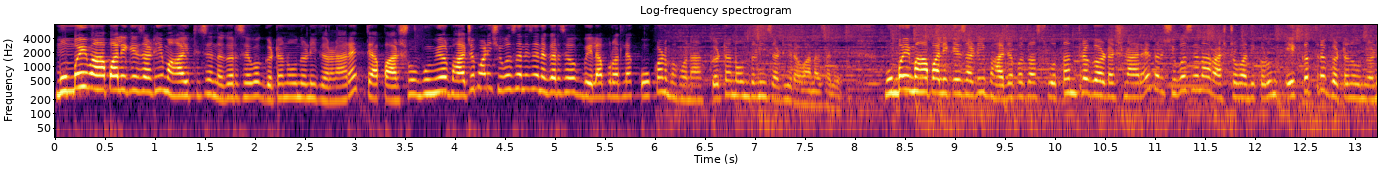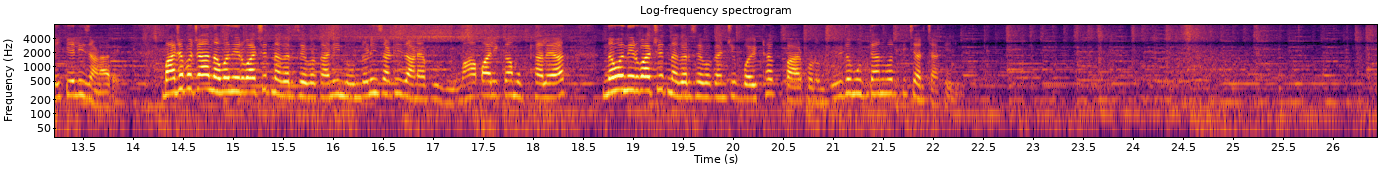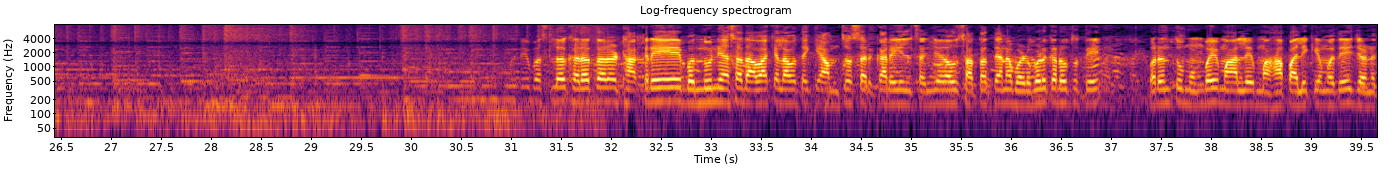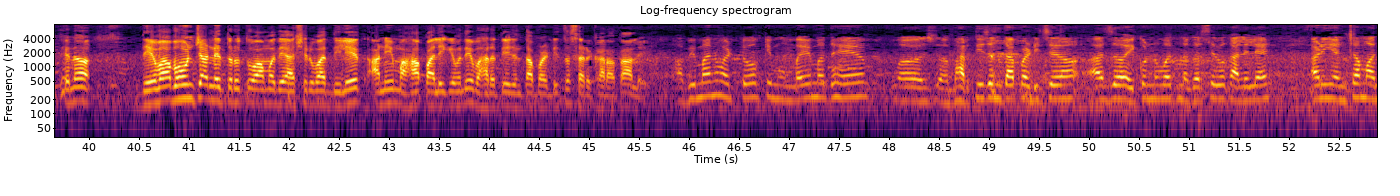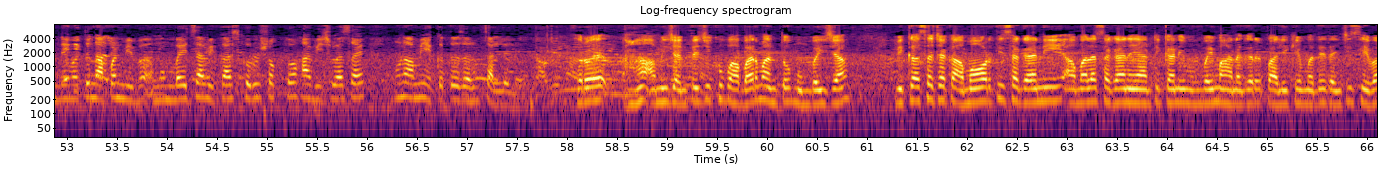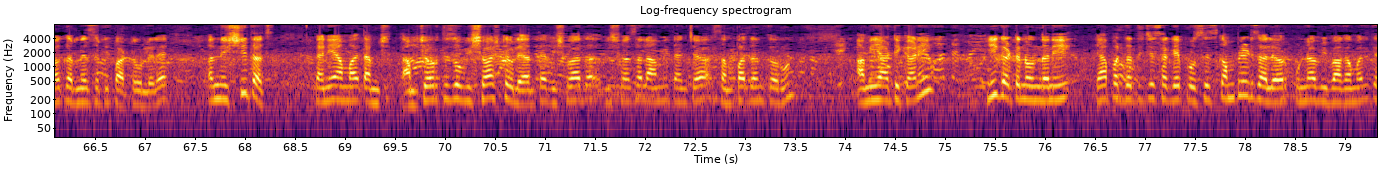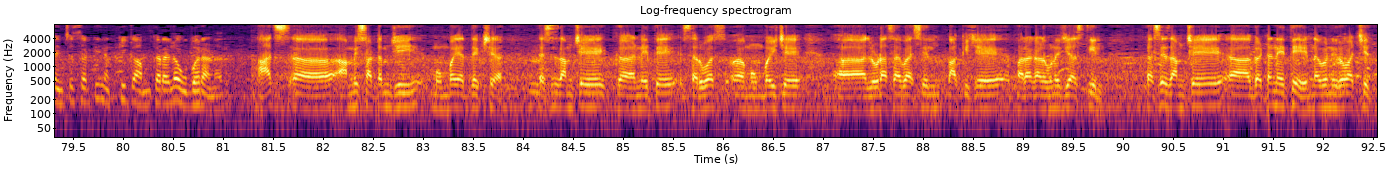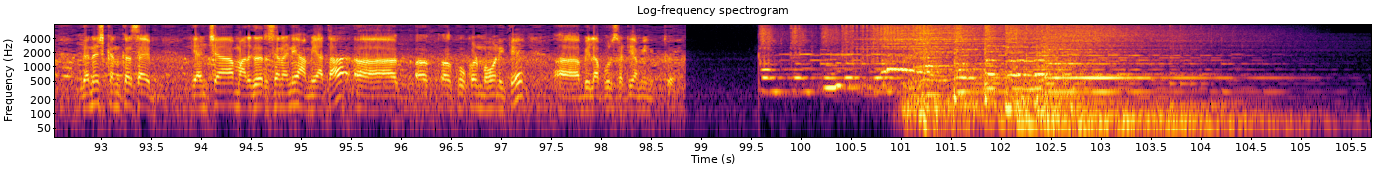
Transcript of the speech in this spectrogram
मुंबई महापालिकेसाठी महायुतीचे नगरसेवक गटनोंदणी करणार आहेत. त्या पार्श्वभूमीवर भाजप आणि शिवसेनेचे नगरसेवक बेलापुरातल्या कोकण भवनात गटनोंदणीसाठी रवाना झाले मुंबई महापालिकेसाठी भाजपचा स्वतंत्र गट असणार आहे तर शिवसेना राष्ट्रवादीकडून एकत्र गटनोंदणी केली जाणार आहे. भाजपच्या नवनिर्वाचित नगरसेवकांनी नोंदणीसाठी जाण्यापूर्वी महापालिका मुख्यालयात नवनिर्वाचित नगरसेवकांची बैठक पार पडून विविध मुद्द्यांवरती चर्चा केली. बसलं खरं तर ठाकरे बंधूंनी असा दावा केला होता की आमचं सरकार येईल. संजय राऊत सातत्यानं बडबड करत होते. परंतु मुंबई महाले- महापालिकेमध्ये जनतेनं देवाभाऊंच्या नेतृत्वामध्ये आशीर्वाद दिलेत आणि महापालिकेमध्ये भारतीय जनता पार्टीचं सरकार आता आलंय. अभिमान वाटतो की मुंबईमध्ये भारतीय जनता पार्टीचे आज एकोणनव्वद नगरसेवक आलेले आहेत आणि यांच्या माध्यमातून आपण विभा- मुंबईचा विकास करू शकतो हा विश्वास आहे म्हणून आम्ही एकत्र जरूर चाललेलो खरं आम्ही जनतेचे खूप आभार मानतो मुंबईच्या. विकासाच्या कामावरती सगळ्यांनी आम्हाला सगळ्यांना या ठिकाणी मुंबई महानगरपालिकेमध्ये त्यांची सेवा करण्यासाठी पाठवलेलं आहे. आणि निश्चितच त्यांनी आम्हा आमची आमच्यावरती जो विश्वास ठेवला आणि त्या विश्वास विश्वासाला आम्ही त्यांच्या संपादन करून आम्ही या ठिकाणी ही गटनोंदणी या पद्धतीचे सगळे प्रोसेस कंप्लीट झाल्यावर पुन्हा विभागामध्ये त्यांच्यासाठी नक्की काम करायला उभं राहणार. आज आम्ही साटमजी मुंबई अध्यक्ष तसेच आमचे क- नेते सर्वच मुंबईचे लोडासाहेब लोढासाहेब असतील बाकीचे परागाळवणे जे असतील तसेच आमचे गटनेते नवनिर्वाचित गणेश कनकर साहेब यांच्या मार्गदर्शनाने आम्ही आता कोकण भवन इथे बेलापूरसाठी आम्ही निघतोय.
